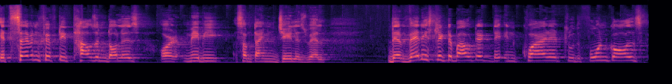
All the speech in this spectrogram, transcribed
It's $750,000 or maybe sometime in jail as well. They're very strict about it. They inquire it through the phone calls.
